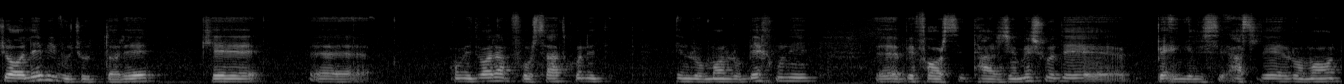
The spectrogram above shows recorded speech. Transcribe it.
جالبی وجود داره که امیدوارم فرصت کنید این رمان رو بخونید. به فارسی ترجمه شده. به انگلیسی اصل رمان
